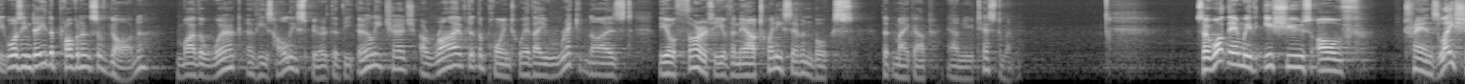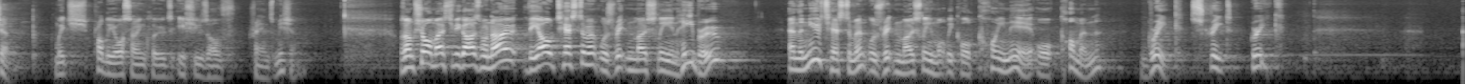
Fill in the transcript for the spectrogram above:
It was indeed the providence of God, by the work of His Holy Spirit, that the early church arrived at the point where they recognized the authority of the now 27 books that make up our New Testament. So, what then with issues of translation, which probably also includes issues of transmission. As I'm sure most of you guys will know, the Old Testament was written mostly in Hebrew, and the New Testament was written mostly in what we call koine or common Greek, street Greek.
